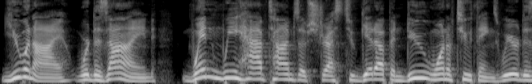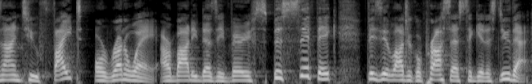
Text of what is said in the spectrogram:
you and I were designed when we have times of stress to get up and do one of two things. We are designed to fight or run away. Our body does a very specific physiological process to get us do that.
